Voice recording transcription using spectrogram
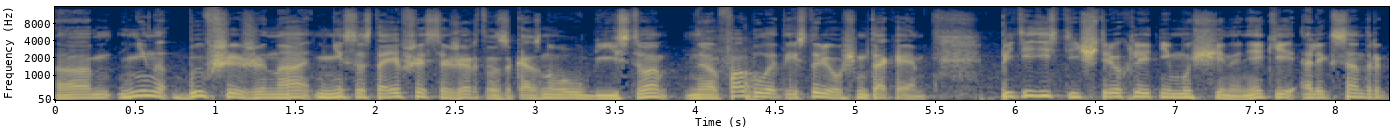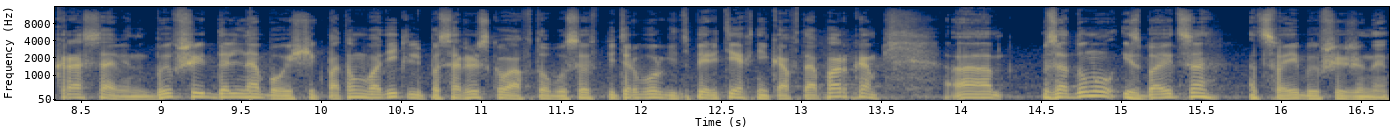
Эм, Нина, бывшая жена, несостоявшаяся жертва заказного убийства. Э, фабула этой истории, в общем, такая. 54-летний мужчина, некий Александр Красавин, бывший дальнобойщик, потом водитель пассажирского автобуса в Петербурге, теперь техник автопарка, э, задумал избавиться от своей бывшей жены.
